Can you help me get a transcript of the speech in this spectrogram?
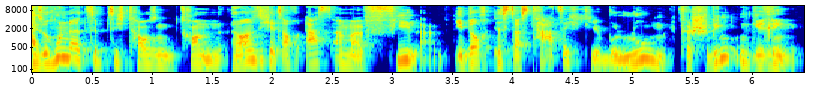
Diese 170.000 Tonnen hören sich jetzt auch erst einmal viel an. Jedoch ist das tatsächliche Volumen verschwindend gering.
